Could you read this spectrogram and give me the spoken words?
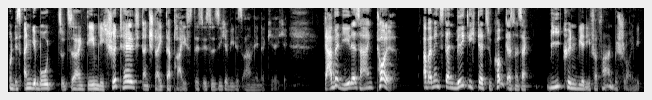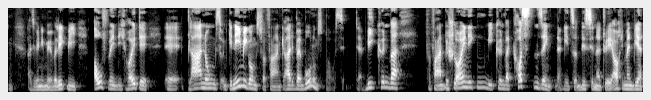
und das Angebot sozusagen dem nicht Schritt hält, dann steigt der Preis. Das ist so sicher wie das Amen in der Kirche. Da wird jeder sagen, toll. Aber wenn es dann wirklich dazu kommt, dass man sagt, wie können wir die Verfahren beschleunigen? Also wenn ich mir überlege, wie aufwendig heute äh, Planungs- und Genehmigungsverfahren gerade beim Wohnungsbau sind. Ja, wie können wir Verfahren beschleunigen? Wie können wir Kosten senken? Da geht es so ein bisschen natürlich auch. Ich meine, wir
